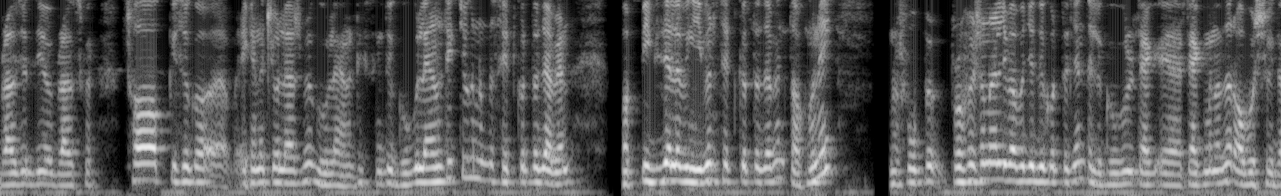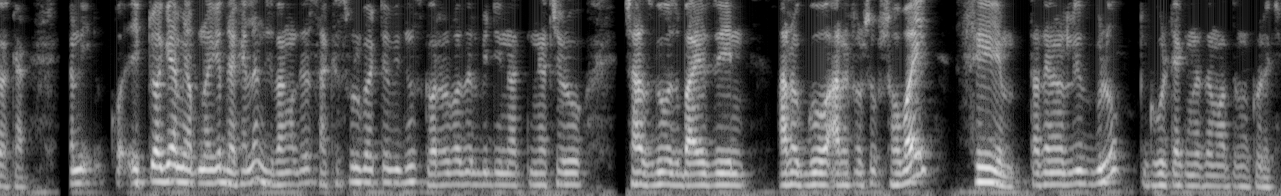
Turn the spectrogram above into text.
ব্রাউজার দিয়ে ব্রাউজ করে সব কিছু এখানে চলে আসবে গুগল অ্যানালিটিক্স কিন্তু গুগল অ্যানালিটিক্স যখন আপনি সেট করতে যাবেন বা পিক্সেল এবং ইভেন্ট সেট করতে যাবেন, তখনই প্রফেশনালিভাবে যদি করতে চান, তাহলে গুগল ট্যাগ ট্যাগ ম্যানেজার অবশ্যই দরকার। কারণ একটু আগে আমি আপনাকে দেখালাম যে বাংলাদেশে সাকসেসফুল কয়েকটা বিজনেস ঘরের বাজার, বিডি ন্যাচেরো সাজগোজ বায়োজিন আরোগ্য সব সবাই সেম তাদের অ্যানালিটিক্সগুলো গুগল টেকনোলজির মাধ্যমে করেছে।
